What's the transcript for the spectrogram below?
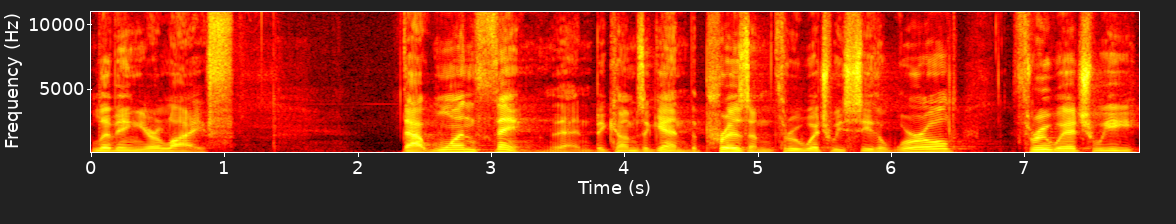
living your life. That one thing then becomes, again, the prism through which we see the world, through which we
